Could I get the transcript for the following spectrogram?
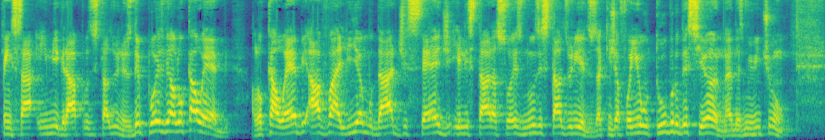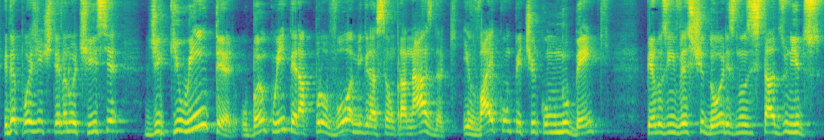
pensar em migrar para os Estados Unidos. Depois veio a Local Web. A Local Web avalia mudar de sede e listar ações nos Estados Unidos. Aqui já foi em outubro desse ano, né, 2021. E depois a gente teve a notícia de que o Inter, o Banco Inter, aprovou a migração para a Nasdaq e vai competir com o Nubank pelos investidores nos Estados Unidos.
